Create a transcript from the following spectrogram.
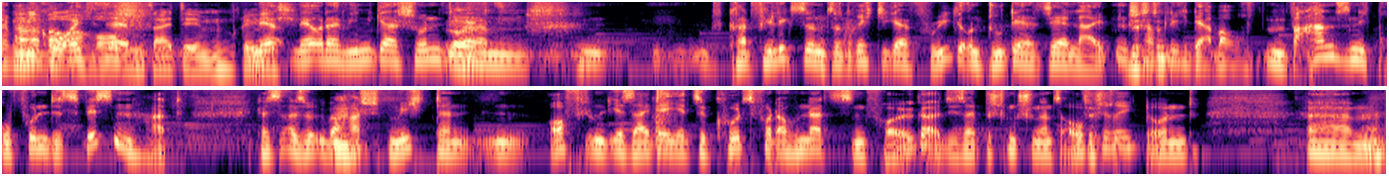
habe Mikro erworben, seitdem rede mehr, ich. Mehr oder weniger schon. Ähm, Gerade Felix so, so ein richtiger Freak und du der sehr leidenschaftliche, der aber auch ein wahnsinnig profundes Wissen hat. Das also überrascht mhm. mich dann oft und ihr seid ja jetzt so kurz vor der hundertsten Folge, also ihr seid bestimmt schon ganz aufgeregt und ähm, ja.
